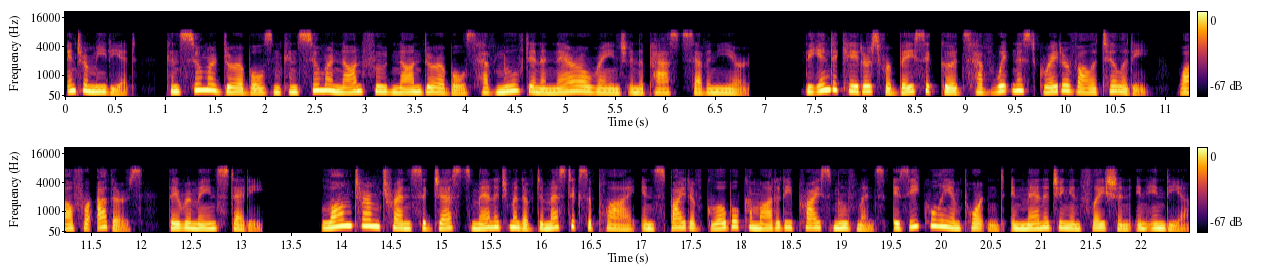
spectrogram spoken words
intermediate, consumer durables and consumer non-food non-durables have moved in a narrow range in the past seven years the indicators for basic goods have witnessed greater volatility, while for others, they remain steady. Long-term trend suggests management of domestic supply in spite of global commodity price movements is equally important in managing inflation in India.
